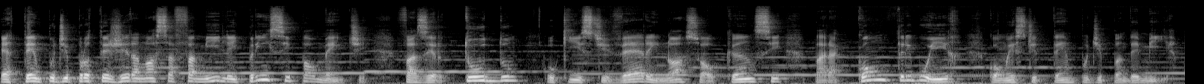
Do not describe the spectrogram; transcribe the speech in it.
é tempo de proteger a nossa família e, principalmente, fazer tudo o que estiver em nosso alcance para contribuir com este tempo de pandemia.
